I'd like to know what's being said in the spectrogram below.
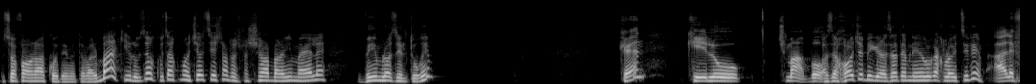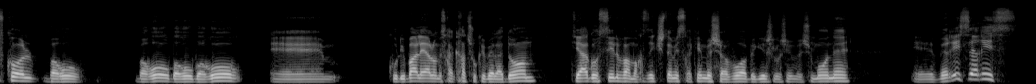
בסוף העונה הקודמת. אבל מה, כאילו, זהו, קבוצה כמו צ'לסי, יש לנו את השלושה בלמים האלה, ואם לא, זה אלתורים? כן, כאילו, תשמע, בוא. אז יכול להיות שבגלל זה אתם נהיים כל כך לא יציבים. א' כל, ברור. ברור, ברור, ברור. אה, קוליבאלי היה לו משחק אחד שהוא קיבל אדום. תיאגו סילבה מחזיק שתי משחקים בשבוע בגיל 38. אה, וריס זה ריס.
